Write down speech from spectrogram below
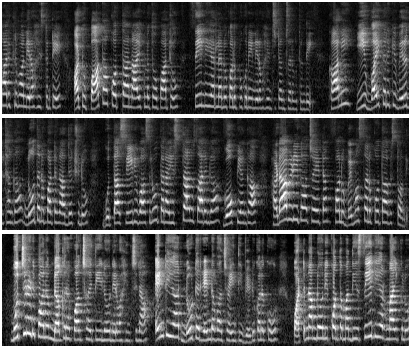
కార్యక్రమం నిర్వహిస్తుంటే అటు పాత కొత్త నాయకులతో పాటు సీనియర్లను కలుపుకుని నిర్వహించడం జరుగుతుంది. కానీ ఈ వైఖరికి విరుద్ధంగా నూతన పట్టణ అధ్యక్షుడు గుత్తా శ్రీనివాసులు తన ఇష్టానుసారంగా గోప్యంగా హడావిడిగా చేయటం పలు విమర్శలకు తావిస్తోంది ముచ్చిరెడ్డిపాలెం నగర పంచాయతీలో నిర్వహించిన ఎన్టీఆర్ నూట రెండవ జయంతి వేడుకలకు పట్టణంలోని కొంతమంది సీనియర్ నాయకులు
